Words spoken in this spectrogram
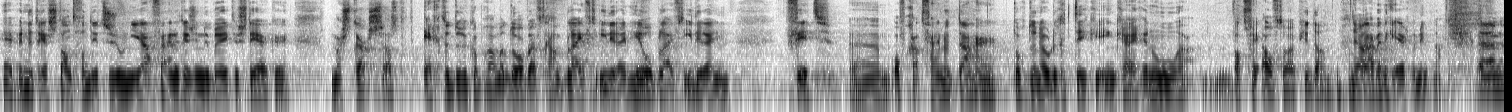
heb in het restant van dit seizoen. Ja, Feyenoord is in de breedte sterker. Maar straks, als het echte drukke programma door blijft gaan... blijft iedereen heel, blijft iedereen fit? Ehm, of gaat Feyenoord daar toch de nodige tikken in krijgen? En hoe, wat voor elftal heb je dan? Ja. Daar ben ik erg benieuwd naar. Ehm,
